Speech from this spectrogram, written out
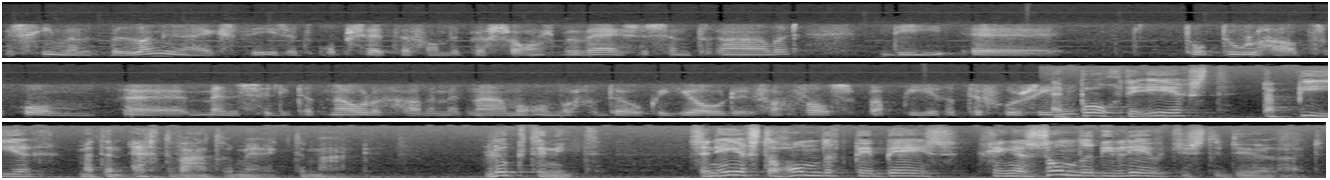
Misschien wel het belangrijkste is het opzetten van de persoonsbewijzencentrale die... Uh tot doel had om uh, mensen die dat nodig hadden... met name ondergedoken joden van valse papieren te voorzien. Hij poogde eerst papier met een echt watermerk te maken. Lukte niet. Zijn eerste 100 pb's gingen zonder die leeuwtjes de deur uit.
